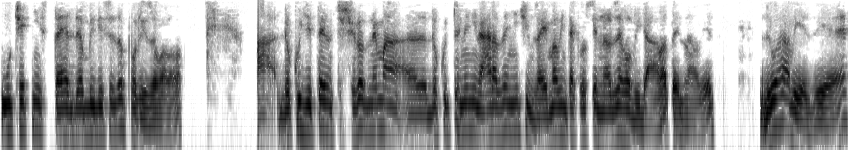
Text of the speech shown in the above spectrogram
účetní z té doby, kdy se to pořizovalo. A dokud ten šrot nemá, eh, dokud to není nahrazen ničím zajímavým, tak prostě nelze ho vydávat, to je jedna věc. Druhá věc je,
